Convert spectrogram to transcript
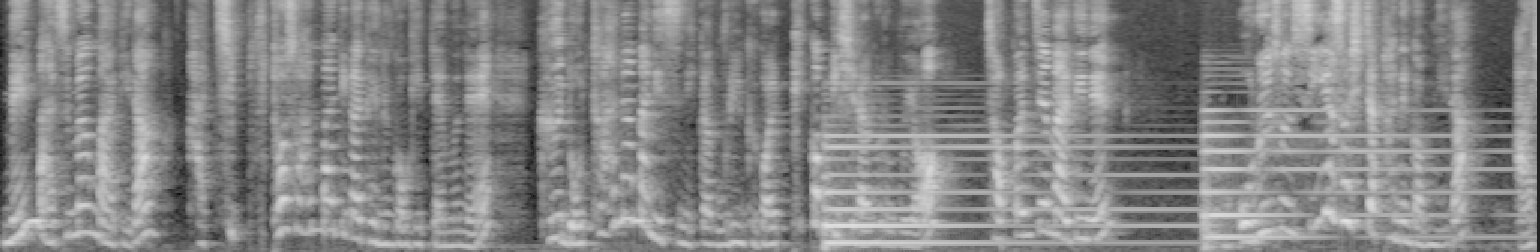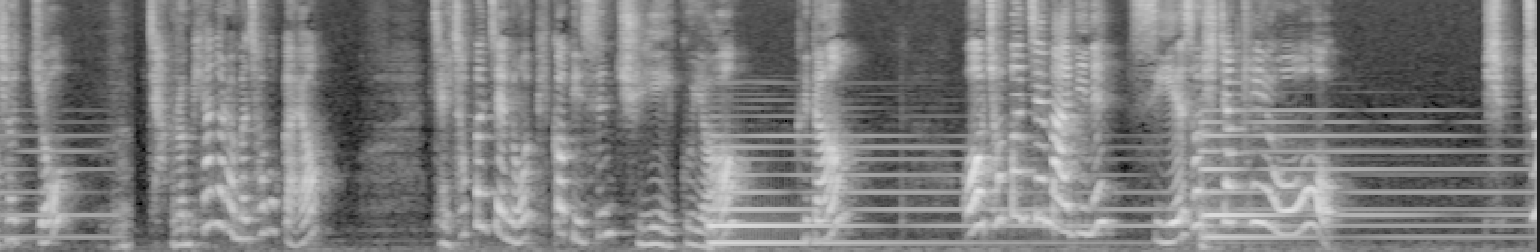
맨 마지막 마디랑 같이 붙어서 한 마디가 되는 거기 때문에 그 노트 하나만 있으니까 우린 그걸 pickup beat이라고 그러고요. 첫 번째 마디는 오른손 C에서 시작하는 겁니다. 아셨죠? 자, 그럼 피아노를 한번 쳐볼까요? 제일 첫 번째 노 픽업빗은 G에 있고요. 그 다음 어, 첫 번째 마디는 C에서 시작해요. 쉽죠?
